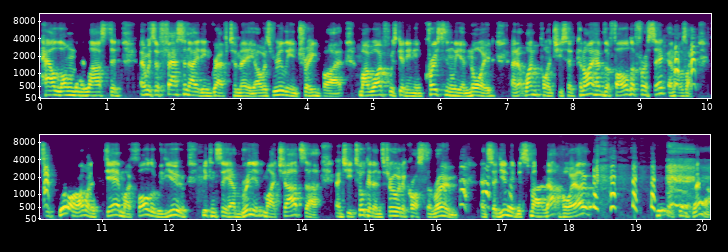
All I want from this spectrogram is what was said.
how long they lasted. And it was a fascinating graph to me. I was really intrigued by it. My wife was getting increasingly annoyed, and at one point she said, "Can I have the folder for a sec?" And I was like, "Sure, I want to share my folder with you. You can see how brilliant my charts are." Answer. And she took it and threw it across the room and said, You need to smarten up, boyo.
